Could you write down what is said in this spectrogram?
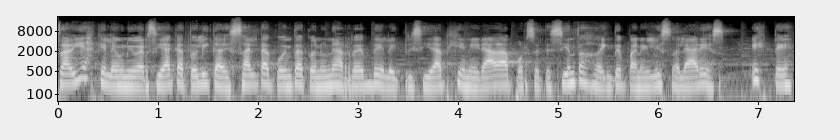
¿Sabías que la Universidad Católica de Salta cuenta con una red de electricidad generada por 720 paneles solares? Este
